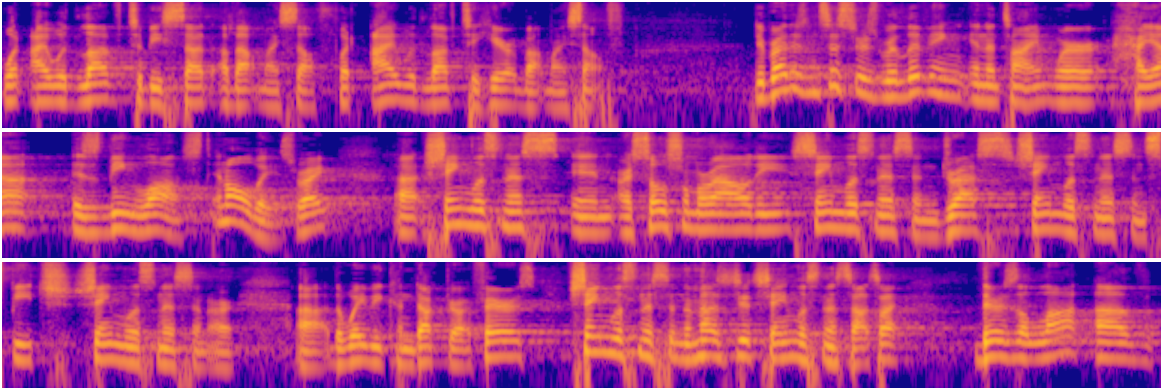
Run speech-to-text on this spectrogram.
what I would love to be said about myself, what I would love to hear about myself. Dear brothers and sisters, we're living in a time where haya is being lost in all ways, right? Uh, shamelessness in our social morality, shamelessness in dress, shamelessness in speech, shamelessness in our, uh, the way we conduct our affairs, shamelessness in the masjid, shamelessness outside. There's a lot of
